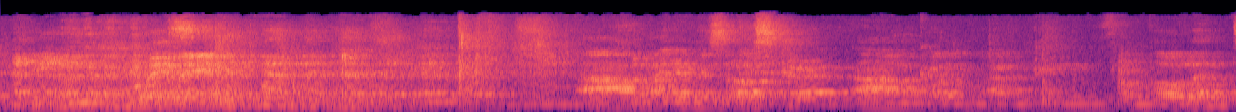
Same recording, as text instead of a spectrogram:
Ukraine. Uh, my name is Oscar. I'm, come, I'm come from Poland.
